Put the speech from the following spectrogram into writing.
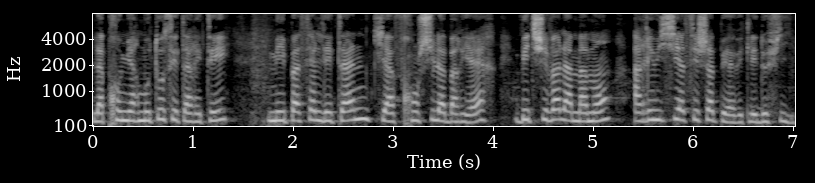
La première moto s'est arrêtée, mais pas celle d'Ethan qui a franchi la barrière. Betcheva, la maman, a réussi à s'échapper avec les deux filles.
